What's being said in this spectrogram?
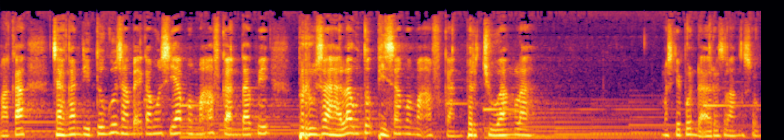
Maka jangan ditunggu sampai kamu siap memaafkan, tapi berusahalah untuk bisa memaafkan. Berjuanglah. Meskipun tidak harus langsung.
